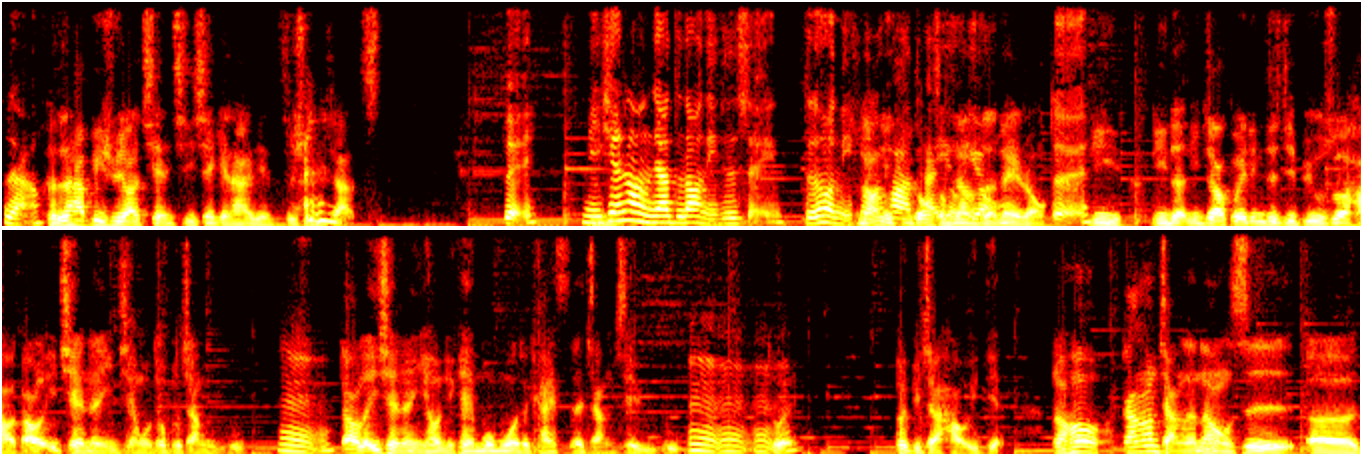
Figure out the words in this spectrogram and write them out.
是啊，可是他必须要前期先给他一点资讯价值。对。你先让人家知道你是谁，之后你。然后你提供什么样子的内容？对，你你的你就要规定自己，比如说，好，到了一千人以前，我都不讲语录。嗯。到了一千人以后，你可以默默的开始在讲一些语录。嗯嗯嗯。对，会比较好一点。然后刚刚讲的那种是呃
